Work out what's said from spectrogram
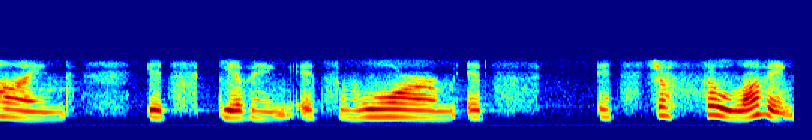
kind, it's giving, it's warm, it's it's just so loving.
